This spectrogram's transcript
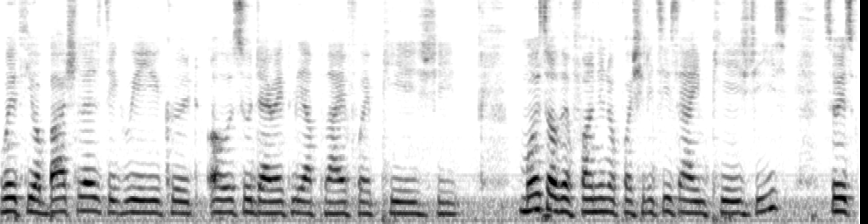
with your bachelor's degree you could also directly apply for a phd most of the funding opportunities are in phds so it's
